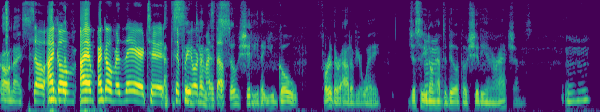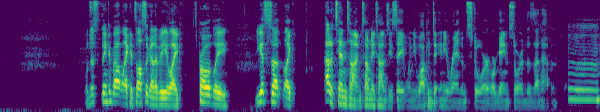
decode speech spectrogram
oh, nice. So I go, I I go over there to the to pre-order time, my that's stuff. so shitty that you go further out of your way just so you don't Mhm. have to deal with those shitty interactions. hmm Well, just think about like it's also got to be like it's probably you get stuff like out of ten times. How many times you say when you walk into any random store or game store does that happen? Mm.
